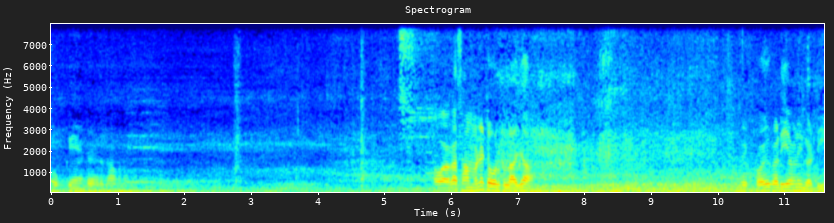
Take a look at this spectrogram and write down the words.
ਓਕੇ ਹੈ ਟਾਇਰ ਦਾ ਹੁਣ ਉਹ ਹੈਗਾ ਸਾਹਮਣੇ ਟੋਲ ਪਲਾਜ਼ਾ। ਦੇਖੋ ਇਹ ਗੱਡੀ ਆਪਣੀ ਗੱਡੀ।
